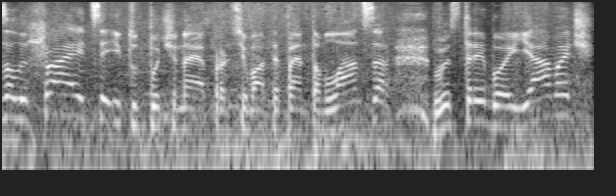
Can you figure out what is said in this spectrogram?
залишається. І тут починає працювати Фентом Лансер. Вистрибує Ямич.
